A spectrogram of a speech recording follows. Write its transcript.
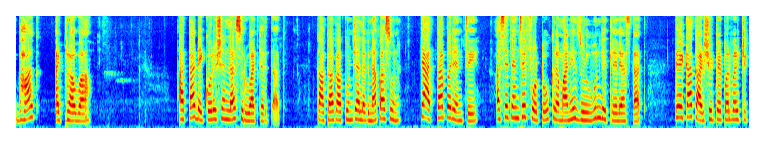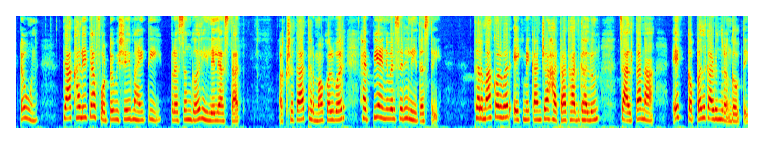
भाग अठरावा. आता डेकोरेशनला सुरुवात करतात. काका काकूंच्या लग्नापासून ते आत्तापर्यंतचे असे त्यांचे फोटो क्रमाने जुळवून घेतलेले असतात. ते एका कार्डशीट पेपरवर चिकटवून त्याखाली त्या फोटोविषयी माहिती प्रसंग लिहिलेले असतात. अक्षता थर्माकोलवर हॅप्पी ॲनिव्हर्सरी लिहित असते. थर्माकोलवर एकमेकांच्या हातात हात घालून चालताना एक कपल काढून रंगवते.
